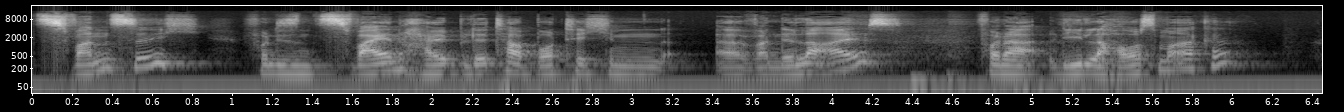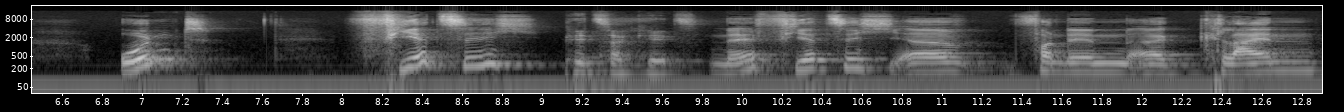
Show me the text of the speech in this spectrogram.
20 von diesen zweieinhalb Liter Bottichen äh, Vanilleeis von der Lidl Hausmarke und 40 Pizza Kids. ne, 40 äh, von den äh, kleinen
